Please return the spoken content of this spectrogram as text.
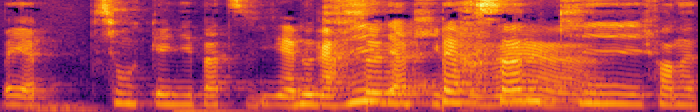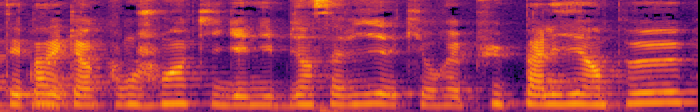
Bah, y a, si on ne gagnait pas y a notre vie, il y a personne qui personne pouvait, qui... Enfin, n'était pas ouais. avec un conjoint qui gagnait bien sa vie et qui aurait pu pallier un peu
